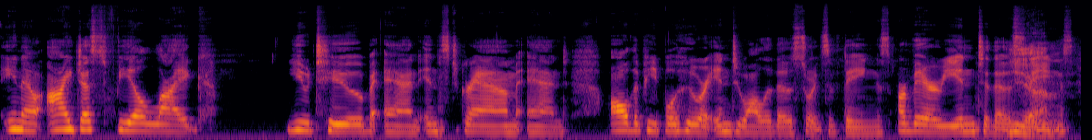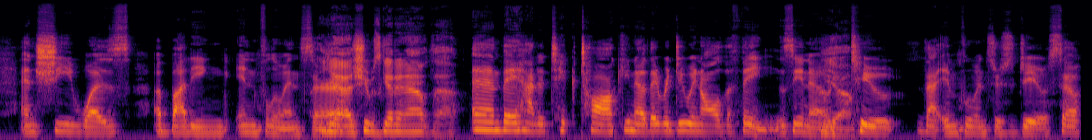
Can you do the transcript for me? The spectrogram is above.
you know, I just feel like YouTube and Instagram and all the people who are into all of those sorts of things are very into those Yeah. things. And she was a budding influencer. yeah, she was getting out there. And they had a TikTok, you know, they were doing all the things, you know, Yeah. to that influencers do. So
